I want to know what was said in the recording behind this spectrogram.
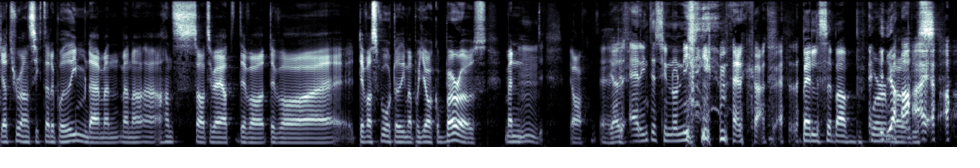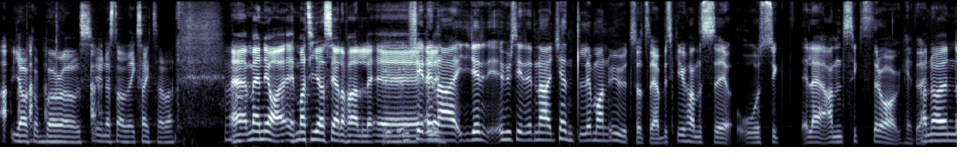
jag tror han siktade på rim där men, men han, han sa till mig att det var, det var, eh, det var svårt att rimma på Jacob Burrows. Men Mm. ja, eh, Ja, det, är det inte synonymer kanske? Belzebub Wormholes, Jacob Burrows, det är nästan exakt så Eh, men ja, eh, Mattias i alla fall... Eh, hur, ser eller- denna, hur ser denna gentleman ut, så att säga? Beskriv hans åsikt, eller ansiktsdrag, heter det. Han har en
